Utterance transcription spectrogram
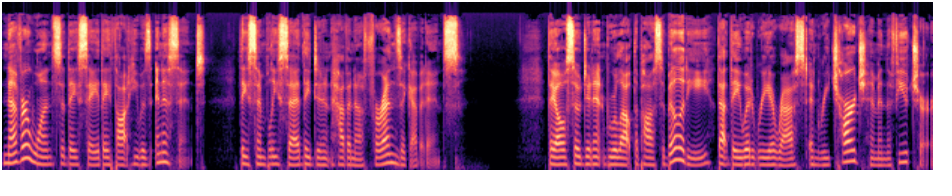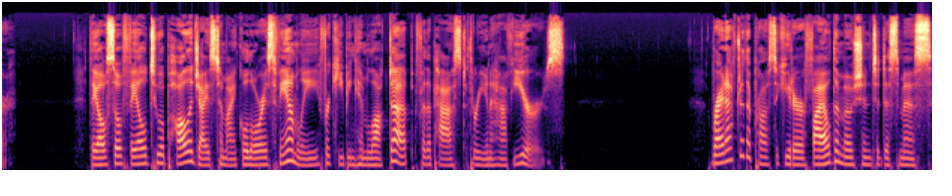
Never once did they say they thought he was innocent. They simply said they didn't have enough forensic evidence. They also didn't rule out the possibility that they would rearrest and recharge him in the future. They also failed to apologize to Michael or his family for keeping him locked up for the past three and a half years. Right after the prosecutor filed the motion to dismiss,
